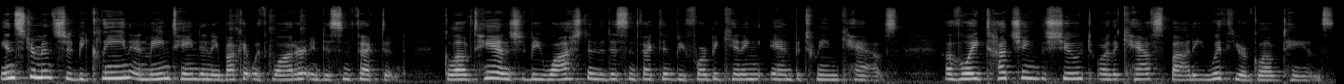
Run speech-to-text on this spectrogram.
Instruments should be clean and maintained in a bucket with water and disinfectant. Gloved hands should be washed in the disinfectant before beginning and between calves. Avoid touching the chute or the calf's body with your gloved hands.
